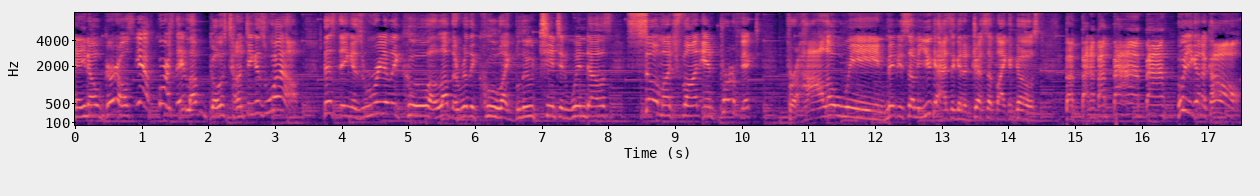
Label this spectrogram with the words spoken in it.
And you know, girls, yeah, of course, they love ghost hunting as well. This thing is really cool. I love the really cool like blue tinted windows. So much fun and perfect for Halloween. Maybe some of you guys are gonna dress up like a ghost. Ba -ba -ba Who are you gonna call?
